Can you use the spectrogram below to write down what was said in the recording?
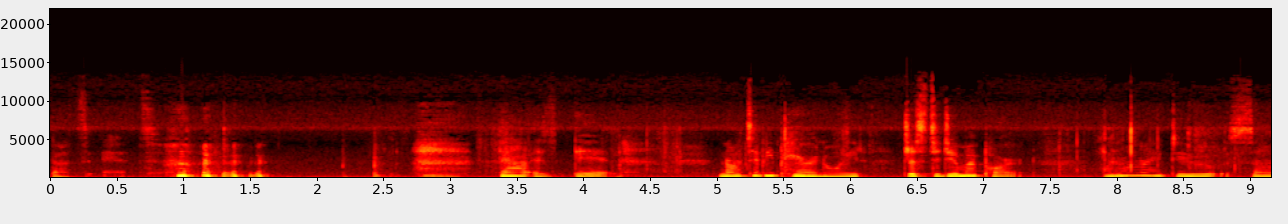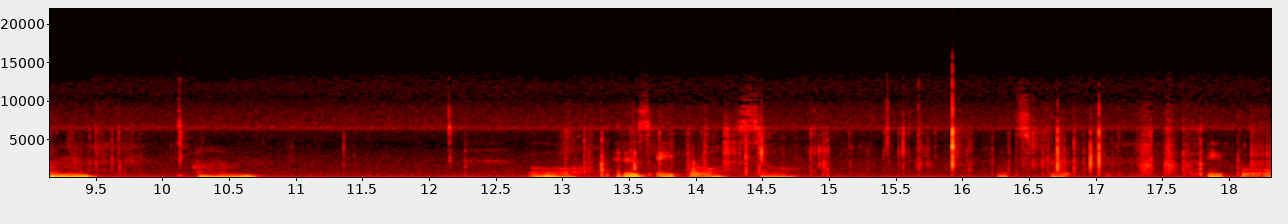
That's it. that is it. Not to be paranoid, just to do my part. Why don't I do some, um, oh, it is April, so let's put April.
